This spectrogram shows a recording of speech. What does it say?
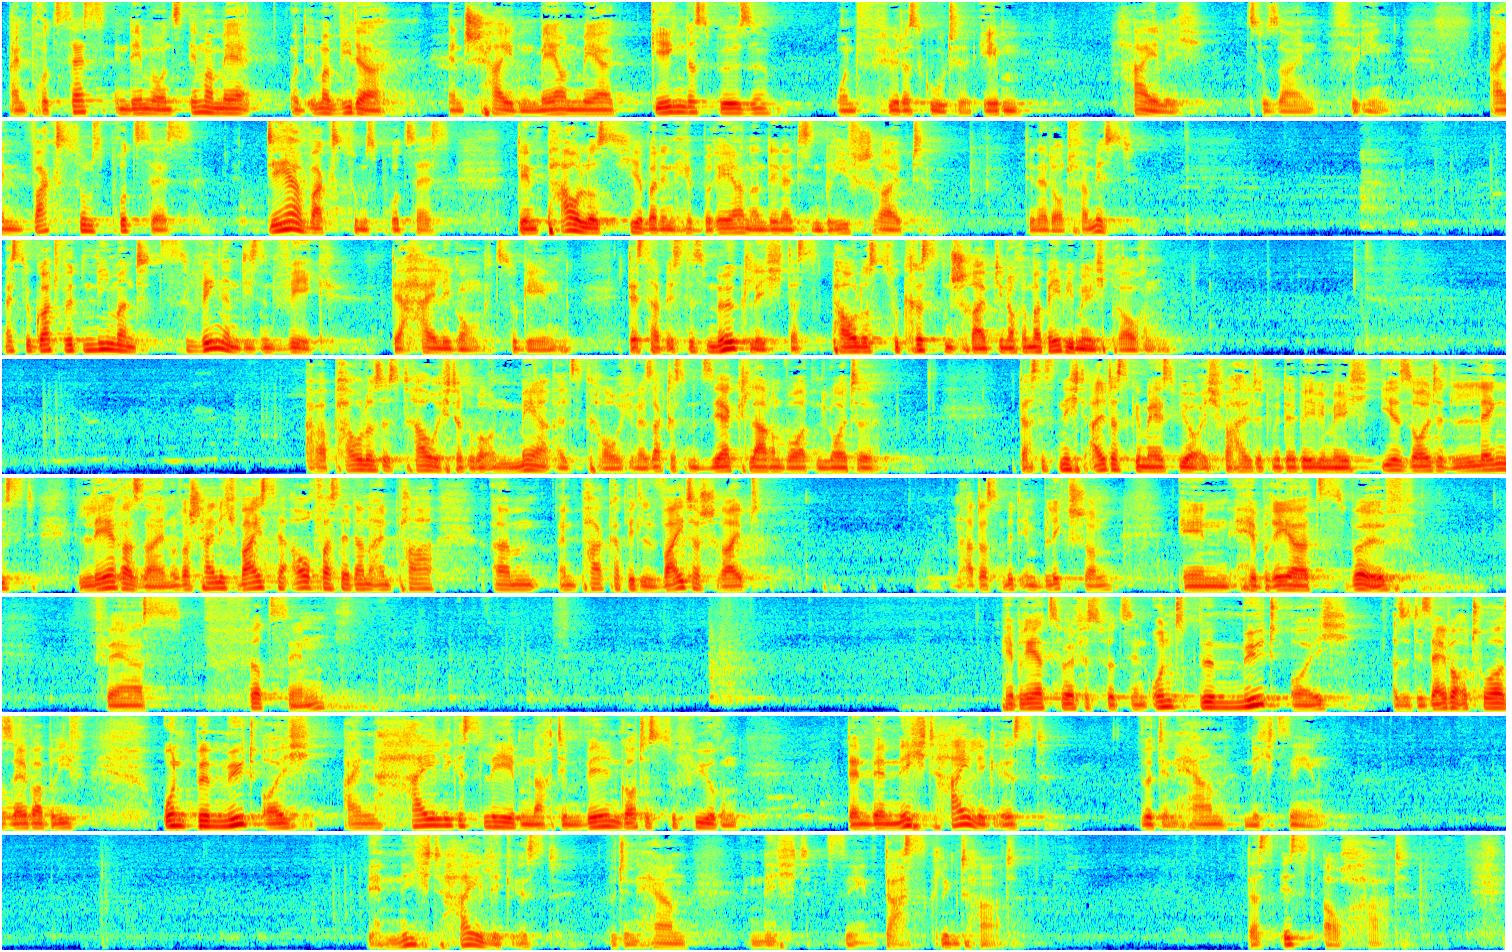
ein Prozess, in dem wir uns immer mehr und immer wieder entscheiden, mehr und mehr gegen das Böse und für das Gute, eben heilig zu sein für ihn. Ein Wachstumsprozess, der Wachstumsprozess, den Paulus hier bei den Hebräern, an denen er diesen Brief schreibt, den er dort vermisst. Weißt du, Gott wird niemand zwingen, diesen Weg der Heiligung zu gehen. Deshalb ist es möglich, dass Paulus zu Christen schreibt, die noch immer Babymilch brauchen. Aber Paulus ist traurig darüber und mehr als traurig. Und er sagt es mit sehr klaren Worten, Leute, das ist nicht altersgemäß, wie ihr euch verhaltet mit der Babymilch. Ihr solltet längst Lehrer sein. Und wahrscheinlich weiß er auch, was er dann ein paar, ähm, ein paar Kapitel weiter schreibt und hat das mit im Blick schon in Hebräer 12. Vers 14. Hebräer 12, Vers 14. Und bemüht euch, also derselbe Autor, selber Brief, und bemüht euch, ein heiliges Leben nach dem Willen Gottes zu führen. Denn wer nicht heilig ist, wird den Herrn nicht sehen. Wer nicht heilig ist, wird den Herrn nicht sehen. Das klingt hart das ist auch hart.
